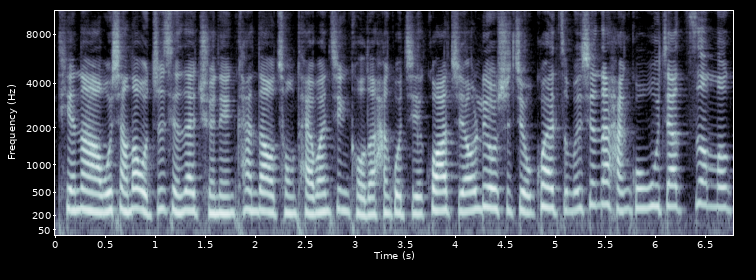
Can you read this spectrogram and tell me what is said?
天呐，我想到我之前在全年看到从台湾进口的韩国节瓜只要六十九块，怎么现在韩国物价这么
